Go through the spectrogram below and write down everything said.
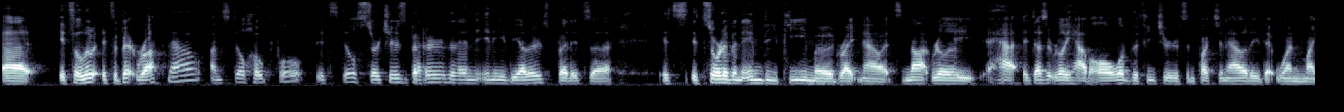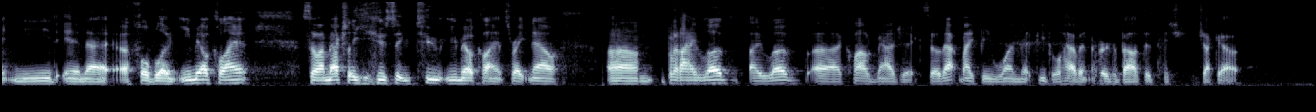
Uh, it's a little, it's a bit rough now. I'm still hopeful. It still searches better than any of the others, but it's a it's it's sort of an MVP mode right now. It's not really ha- it doesn't really have all of the features and functionality that one might need in a, a full blown email client. So I'm actually using two email clients right now. Um, but I love I love uh, CloudMagic, so that might be one that people haven't heard about that they should check out.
